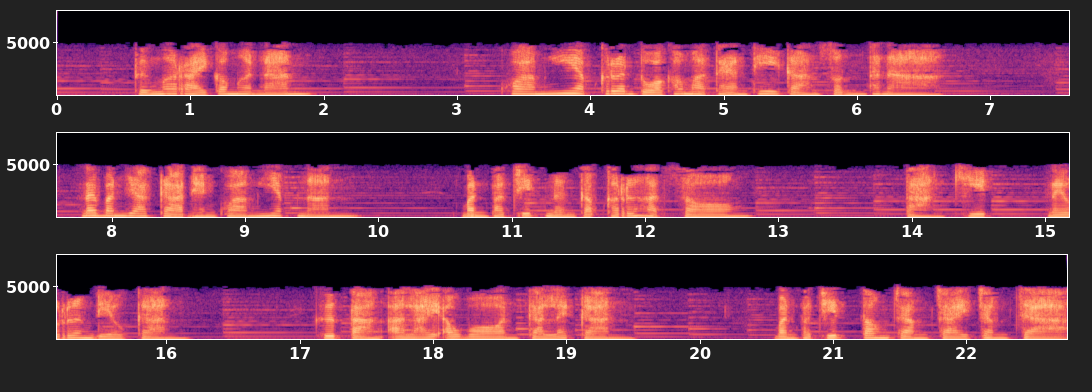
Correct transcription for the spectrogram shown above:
ๆ ถึงเมื่อไรก็เมื่อนั้น ความเงียบเคลื่อนตัวเข้ามาแทนที่การสนทนา ในบรรยากาศแห่งความเงียบนั้น บรรพชิตหนึ่งกับคฤหัสถ์สองต่างคิดในเรื่องเดียวกัน คือต่างอะไรอววรกันและกัน บรรพชิตต้องจำใจจำจาก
